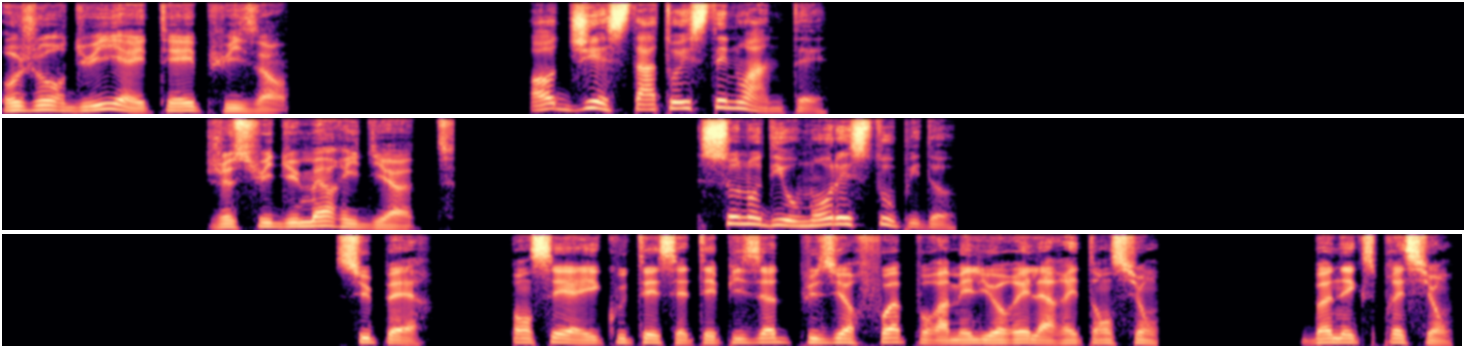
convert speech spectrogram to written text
Aujourd'hui a été épuisant. Oggi è stato estenuante. Je suis d'humeur idiote. Sono di umore stupido. Super. Pensez à écouter cet épisode plusieurs fois pour améliorer la rétention. Bonne expression.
